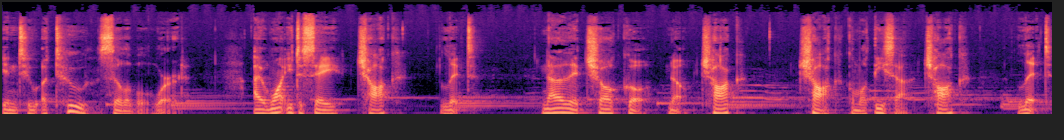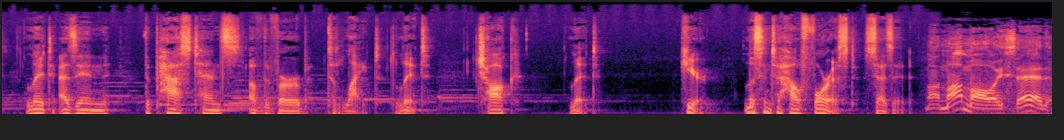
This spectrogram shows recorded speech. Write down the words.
into a two syllable word. I want you to say chalk lit. Nada de choco, no, chalk, chalk, como tiza, chalk lit. Lit as in the past tense of the verb to light, lit. Chalk lit. Here, listen to how Forrest says it. My mom always said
